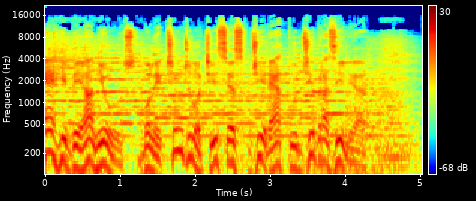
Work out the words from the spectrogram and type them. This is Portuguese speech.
RBA News, Boletim de Notícias, direto de Brasília.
